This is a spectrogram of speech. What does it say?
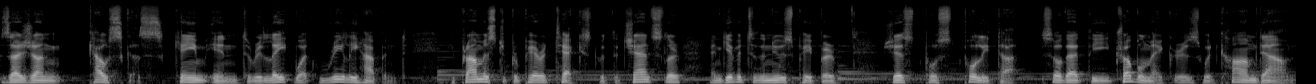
Zajankauskas came in to relate what really happened. He promised to prepare a text with the Chancellor and give it to the newspaper Rzeczpospolita so that the troublemakers would calm down.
